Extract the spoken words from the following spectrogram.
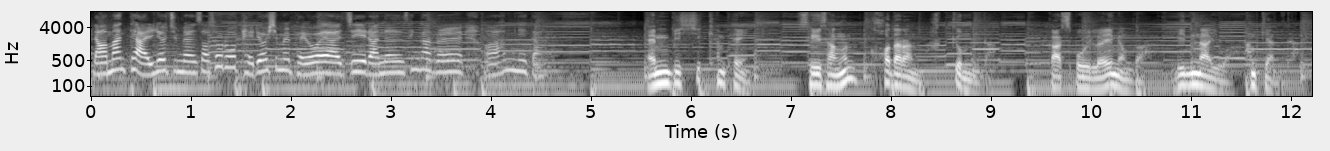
남한테 알려주면서 서로 배려심을 배워야지라는 생각을 어, 합니다. MBC 캠페인 세상은 커다란 학교입니다. 가스보일러의 명가 민나이와 함께합니다.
